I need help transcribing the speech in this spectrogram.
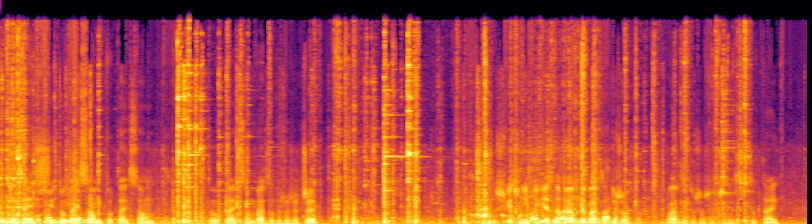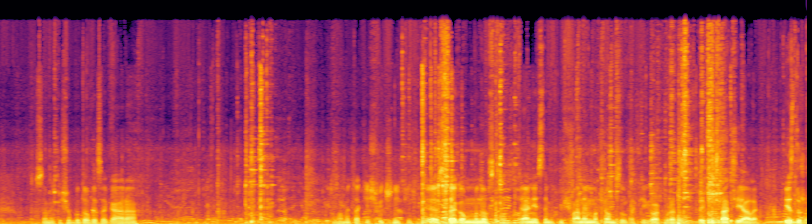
różne części, tutaj są, tutaj są, tutaj są bardzo dużo rzeczy. Świeczniki, jest naprawdę bardzo dużo, bardzo dużo rzeczy jest tutaj. Tu są jakieś obudowy zegara. Mamy takie świeczniki. Jest tego mnóstwo. Ja nie jestem jakimś fanem mosiądzu takiego akurat w tej postaci, ale jest dużo.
